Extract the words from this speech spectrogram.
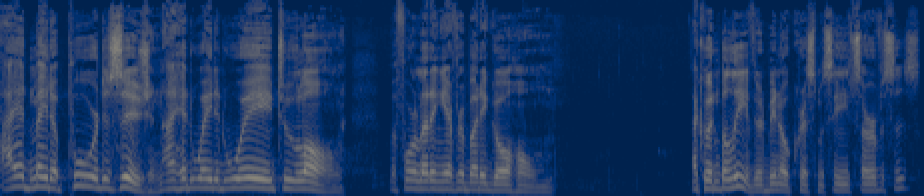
I had made a poor decision. I had waited way too long before letting everybody go home. I couldn't believe there'd be no Christmas Eve services.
